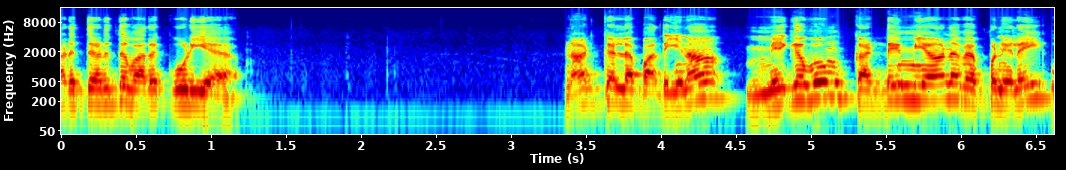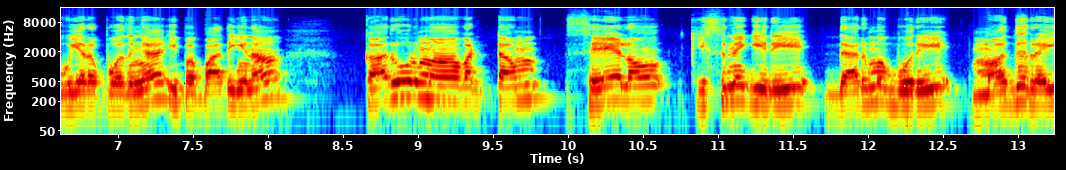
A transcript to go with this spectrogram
அடுத்தடுத்து வரக்கூடிய நாட்களில் பார்த்தீங்கன்னா மிகவும் கடுமையான வெப்பநிலை உயரப்போகுதுங்க. இப்போ பார்த்தீங்கன்னா கரூர் மாவட்டம் சேலம் கிருஷ்ணகிரி தருமபுரி மதுரை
